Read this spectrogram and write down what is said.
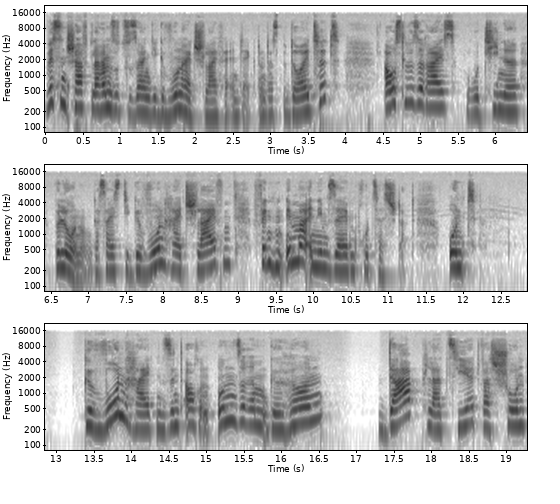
Wissenschaftler haben sozusagen die Gewohnheitsschleife entdeckt und das bedeutet Auslösereis, Routine, Belohnung. Das heißt, die Gewohnheitsschleifen finden immer in demselben Prozess statt. Und Gewohnheiten sind auch in unserem Gehirn da platziert, was schon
